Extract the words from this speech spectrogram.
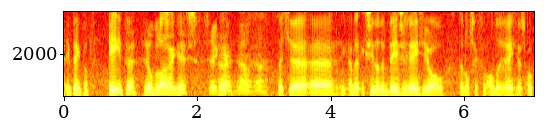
Ik denk dat eten heel belangrijk is. Zeker, Hè? ja, ja. Dat je, ik, en ik zie dat in deze regio ten opzichte van andere regio's ook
